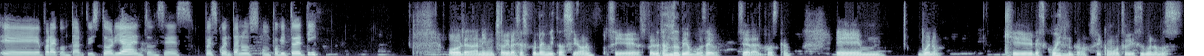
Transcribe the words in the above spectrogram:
eh, para contar tu historia. Entonces, pues cuéntanos un poquito de ti. Hola Dani, muchas gracias por la invitación. Sí, después de tanto tiempo se, hará el podcast. Em, bueno, ¿qué les cuento? Sí, como tú dices, bueno, hemos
